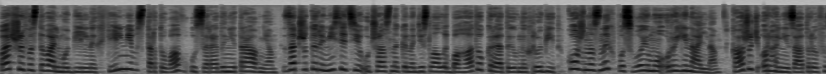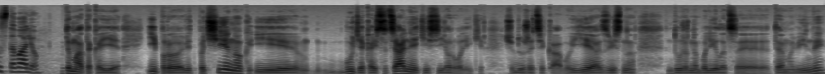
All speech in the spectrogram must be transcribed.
Перший фестиваль мобільних фільмів стартував у середині травня. За чотири місяці учасники надіслали багато креативних робіт. Кожна з них по-своєму оригінальна, кажуть організатори фестивалю. Тематика є і про відпочинок, і будь-яка і соціальні якісь є ролики, що дуже цікаво. Є, звісно, дуже наболіла це тема війни.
